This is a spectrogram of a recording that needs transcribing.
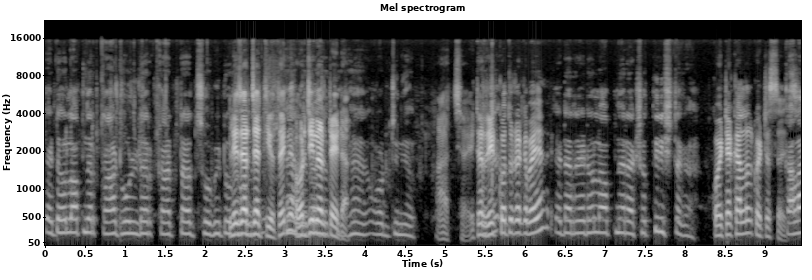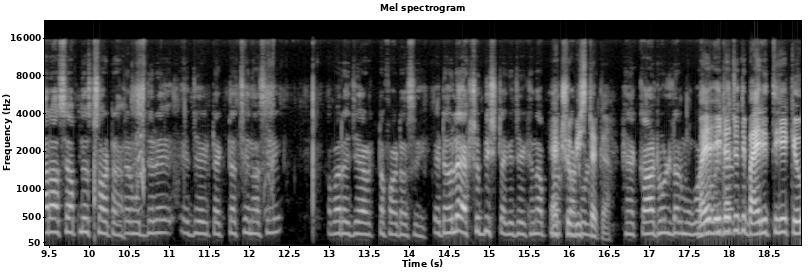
এটা হলো আপনার কার্ড হোল্ডার কার্ড টার্ড ছবি লেজার জাতীয় তাই না? হ্যাঁ, অরিজিনালটা এটা। হ্যাঁ অরিজিনাল আচ্ছা এটা রেট কত টাকা ভাইয়া? এটা রেট হলো আপনার একশো তিরিশ টাকা। কয়টা কালার কয়টা সাইজ কালার আছে আপনার ছটা। এর মধ্যে এই যে এটা একটা চেন আছে আবার এই যে আরেকটা পার্ট আছে। এটা হলো একশো বিশ টাকা যে এখানে আপনার একশো card বিশ holder- টাকা হ্যাঁ কার্ড হোল্ডার মোবাইল ভাই এটা যদি বাইরে থেকে কেউ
